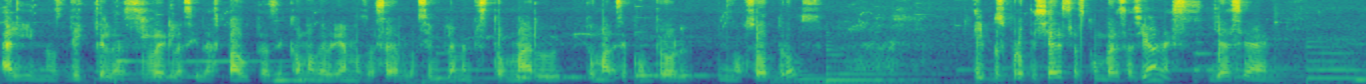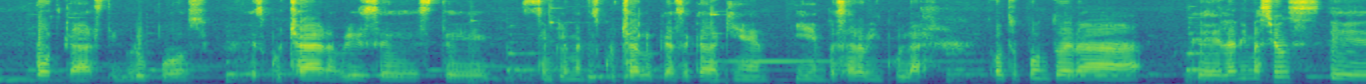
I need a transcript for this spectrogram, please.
alguien nos dicte las reglas y las pautas de cómo deberíamos hacerlo. Simplemente es tomar, tomar ese control nosotros y pues propiciar estas conversaciones, ya sea en podcast, en grupos, escuchar, abrirse, este, simplemente escuchar lo que hace cada quien y empezar a vincular. Otro punto era la animación eh,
